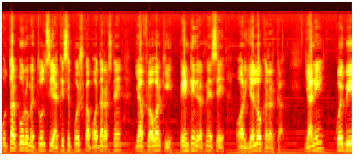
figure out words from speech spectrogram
उत्तर पूर्व में तुलसी या किसी पुष्प का पौधा रखने या फ्लावर की पेंटिंग रखने से और येलो कलर का, यानी कोई भी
